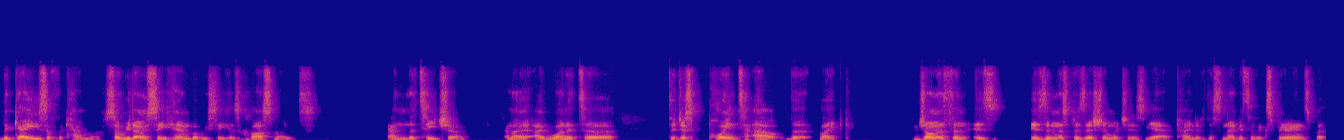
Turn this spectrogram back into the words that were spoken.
the gaze of the camera. So we don't see him, but we see his mm. classmates and the teacher. And I, I wanted to to just point out that like Jonathan is is in this position, which is yeah, kind of this negative experience, but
